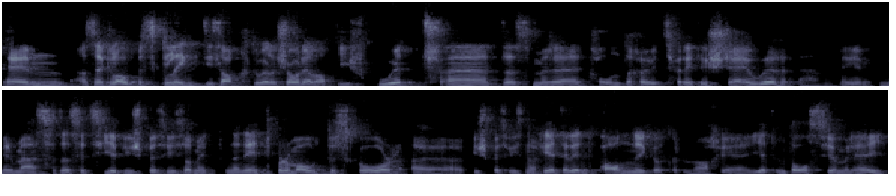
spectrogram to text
Ähm, also ich glaube, es gelingt uns aktuell schon relativ gut, äh, dass wir äh, die Kunden können zufriedenstellen können. Äh, wir messen das jetzt hier beispielsweise mit einem Net Promoter Score, äh, beispielsweise nach jeder Entpannung oder nach äh, jedem Dossier, wir haben,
